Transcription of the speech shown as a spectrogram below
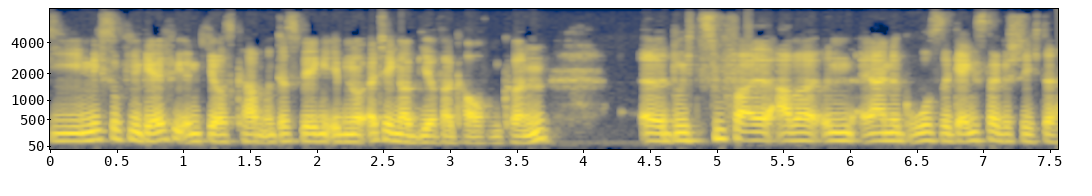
die nicht so viel Geld für ihren Kiosk haben und deswegen eben nur Oettinger Bier verkaufen können. Äh, durch Zufall aber in eine große Gangstergeschichte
